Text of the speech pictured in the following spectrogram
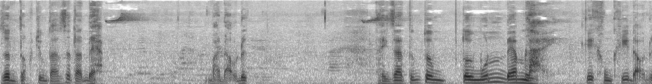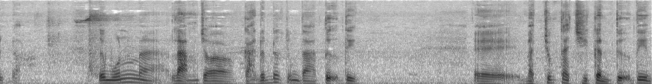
Dân tộc chúng ta rất là đẹp và đạo đức. Thành ra chúng tôi tôi muốn đem lại cái không khí đạo đức đó. Tôi muốn à, làm cho cả đất nước chúng ta tự tin. Ờ, mà chúng ta chỉ cần tự tin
